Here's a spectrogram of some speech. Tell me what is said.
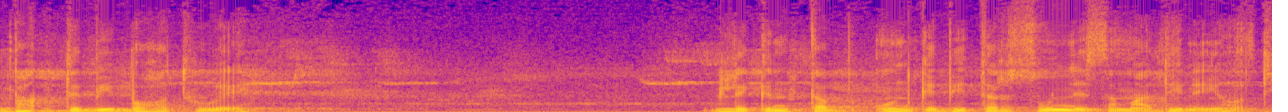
भक्त भी बहुत हुए। लेकिन तब उनके भीतर शून्य समाधि नहीं होती।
